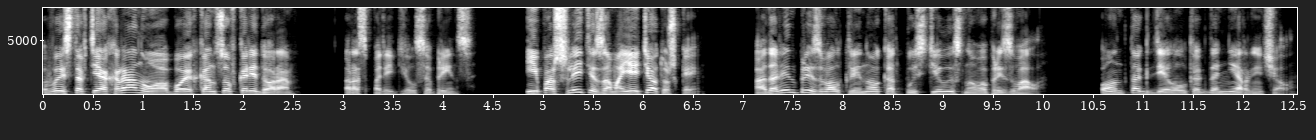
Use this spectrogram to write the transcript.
«Выставьте охрану у обоих концов коридора», – распорядился принц. И пошлите за моей тетушкой. Адалин призвал клинок, отпустил и снова призвал. Он так делал, когда нервничал.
